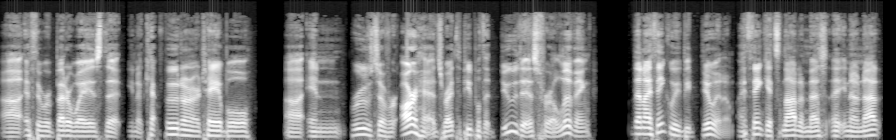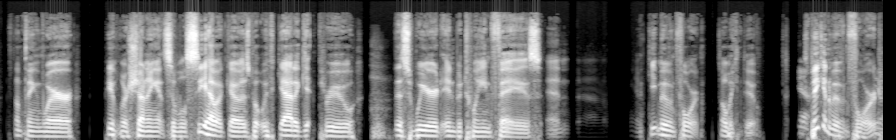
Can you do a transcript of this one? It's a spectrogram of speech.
uh, if there were better ways that you know kept food on our table uh, and roofs over our heads, right? The people that do this for a living, then I think we'd be doing them. I think it's not a mess, uh, you know, not something where people are shunning it. So we'll see how it goes, but we've got to get through this weird in between phase and uh, keep moving forward. That's all we can do. Yeah. Speaking of moving forward, Yeah.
